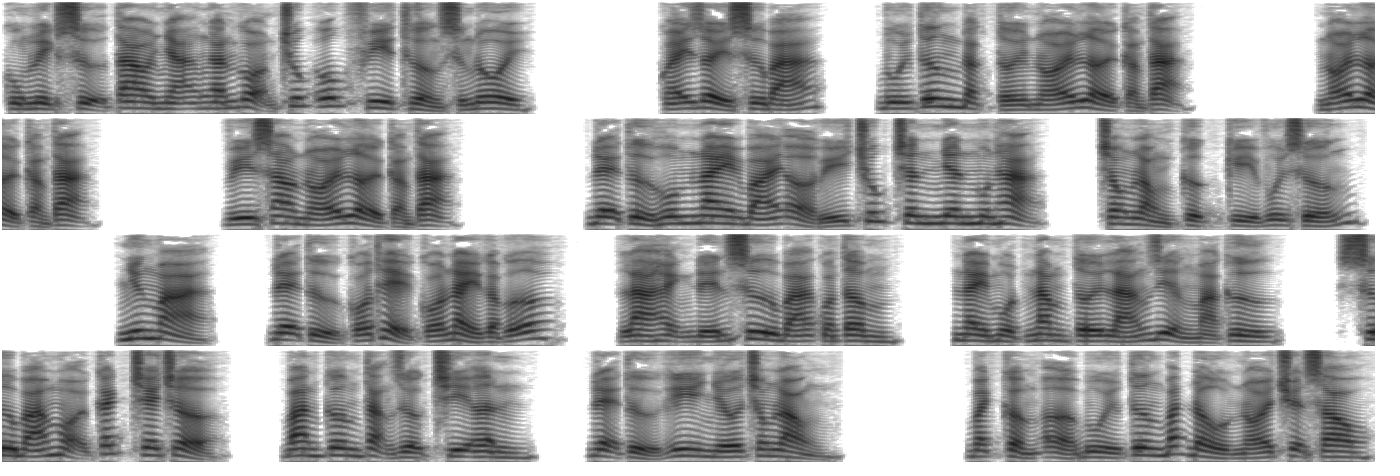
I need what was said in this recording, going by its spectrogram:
cùng lịch sự tao nhã ngắn gọn trúc ốc phi thường xứng đôi. Quấy giày sư bá, Bùi Tương đặc tới nói lời cảm tạ. Nói lời cảm tạ. Vì sao nói lời cảm tạ? Đệ tử hôm nay bái ở ý trúc chân nhân môn hạ, trong lòng cực kỳ vui sướng. Nhưng mà, đệ tử có thể có này gặp gỡ, là hạnh đến sư bá quan tâm, này một năm tới láng giềng mà cư, sư bá mọi cách che chở, ban cơm tặng dược tri ân, đệ tử ghi nhớ trong lòng. Bạch Cẩm ở bùi tương bắt đầu nói chuyện sau,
